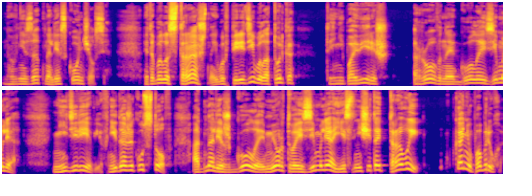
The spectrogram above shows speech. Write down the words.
Но внезапно лес кончился. Это было страшно, ибо впереди была только, ты не поверишь, ровная голая земля. Ни деревьев, ни даже кустов. Одна лишь голая мертвая земля, если не считать травы. Коню по брюхо.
